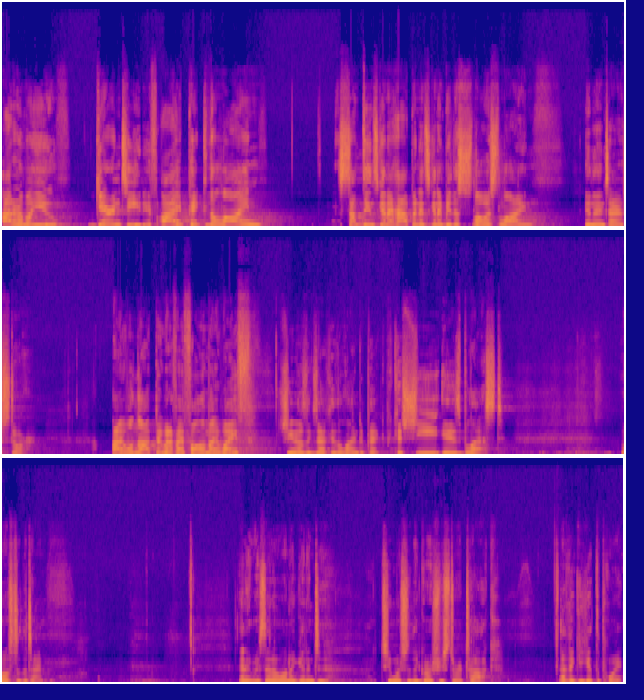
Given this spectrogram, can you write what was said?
I don't know about you, guaranteed, if I pick the line, something's going to happen. It's going to be the slowest line in the entire store. I will not pick, but if I follow my wife, she knows exactly the line to pick because she is blessed most of the time. Anyways, I don't want to get into too much of the grocery store talk. I think you get the point.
